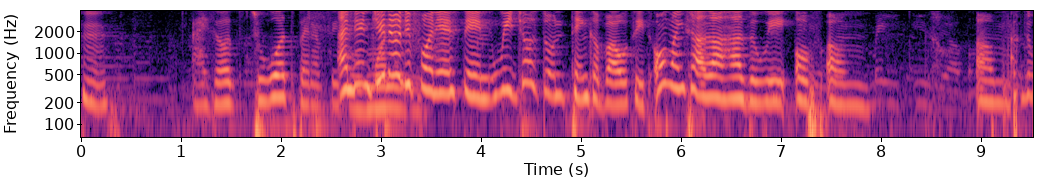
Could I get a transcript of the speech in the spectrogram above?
Hmm. I thought, to what benefit? And then, do you know the funniest thing? We just don't think about it. Almighty Allah has a way of um um. The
